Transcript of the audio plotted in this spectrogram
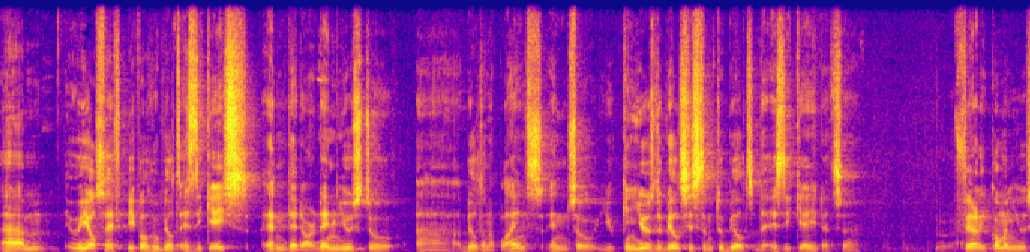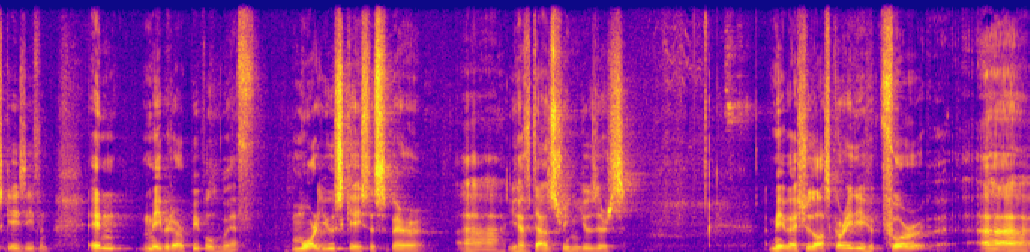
Um, we also have people who build SDKs and that are then used to uh, build an appliance. And so you can use the build system to build the SDK. That's a fairly common use case even. And maybe there are people who have more use cases where uh, you have downstream users. Maybe I should ask already for uh,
